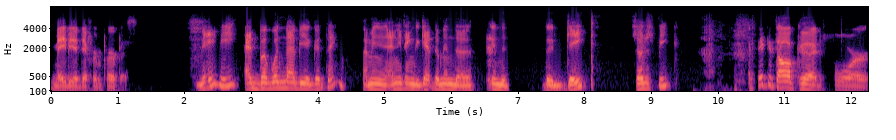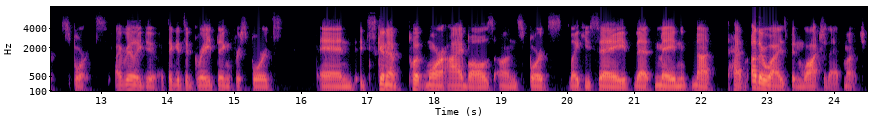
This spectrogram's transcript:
maybe a different purpose? Maybe, and but wouldn't that be a good thing? I mean, anything to get them in the in the the gate, so to speak. I think it's all good for sports. I really do. I think it's a great thing for sports and it's going to put more eyeballs on sports like you say that may not have otherwise been watched that much.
